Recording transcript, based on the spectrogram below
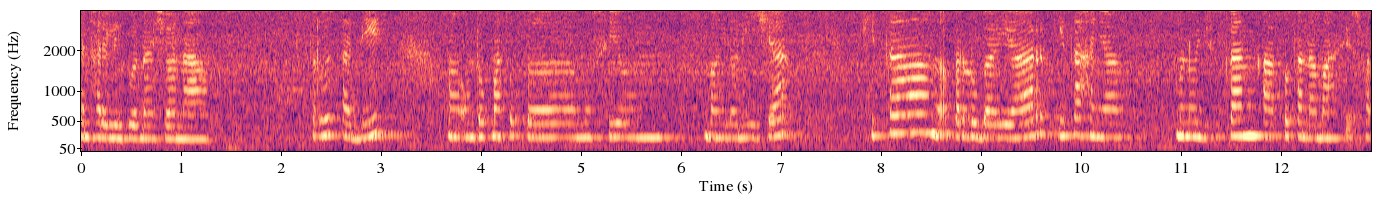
dan hari libur nasional. Terus tadi uh, untuk masuk ke Museum Bank Indonesia kita nggak perlu bayar kita hanya menunjukkan kartu tanda mahasiswa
